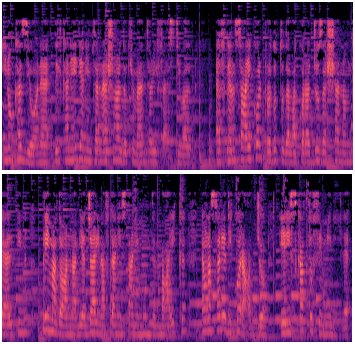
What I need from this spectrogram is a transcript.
in occasione del Canadian International Documentary Festival Afghan Cycle, prodotto dalla coraggiosa Shannon Galpin, prima donna a viaggiare in Afghanistan in mountain bike, è una storia di coraggio e riscatto femminile.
